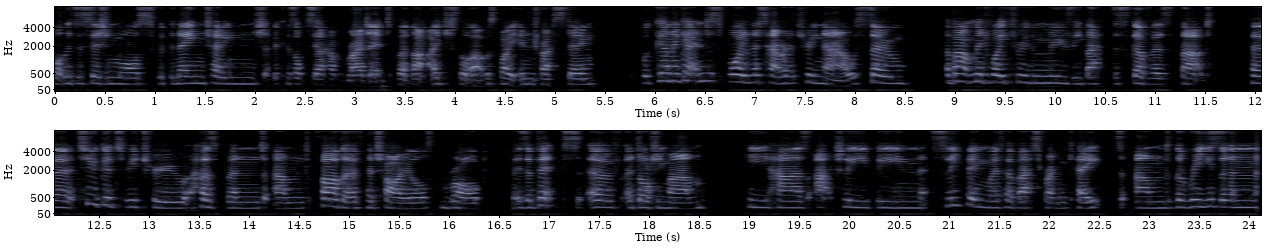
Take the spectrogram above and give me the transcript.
what the decision was with the name change because obviously I haven't read it, but that I just thought that was quite interesting. We're going to get into spoiler territory now. So, about midway through the movie, Beth discovers that her too good to be true husband and father of her child, Rob, is a bit of a dodgy man. He has actually been sleeping with her best friend Kate, and the reason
